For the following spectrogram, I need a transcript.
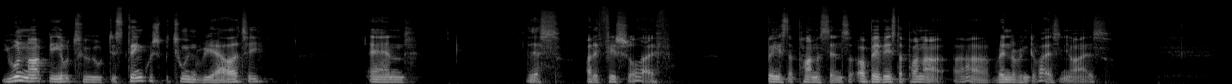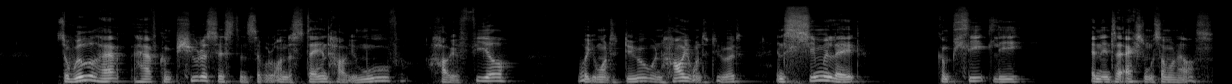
You will not be able to distinguish between reality and this artificial life based upon a sensor or based upon a, a rendering device in your eyes. So we will have, have computer systems that will understand how you move, how you feel, what you want to do, and how you want to do it, and simulate completely an interaction with someone else.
